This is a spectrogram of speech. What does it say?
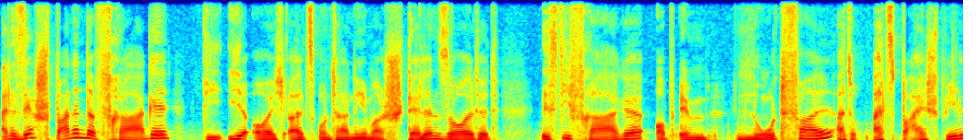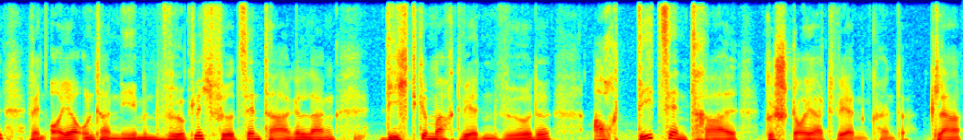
Eine sehr spannende Frage, die ihr euch als Unternehmer stellen solltet, ist die Frage, ob im Notfall, also als Beispiel, wenn euer Unternehmen wirklich 14 Tage lang dicht gemacht werden würde, auch dezentral gesteuert werden könnte. Klar,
